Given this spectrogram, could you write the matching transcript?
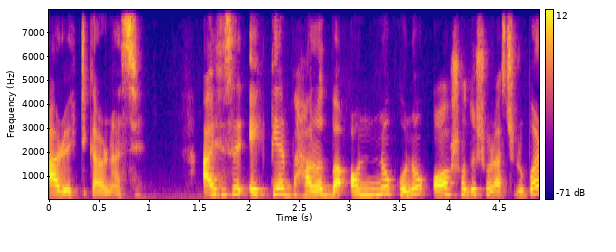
আরও একটি কারণ আছে। আইসিসির এখতিয়ার ভারত বা অন্য কোনো অসদস্য রাষ্ট্রের উপর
